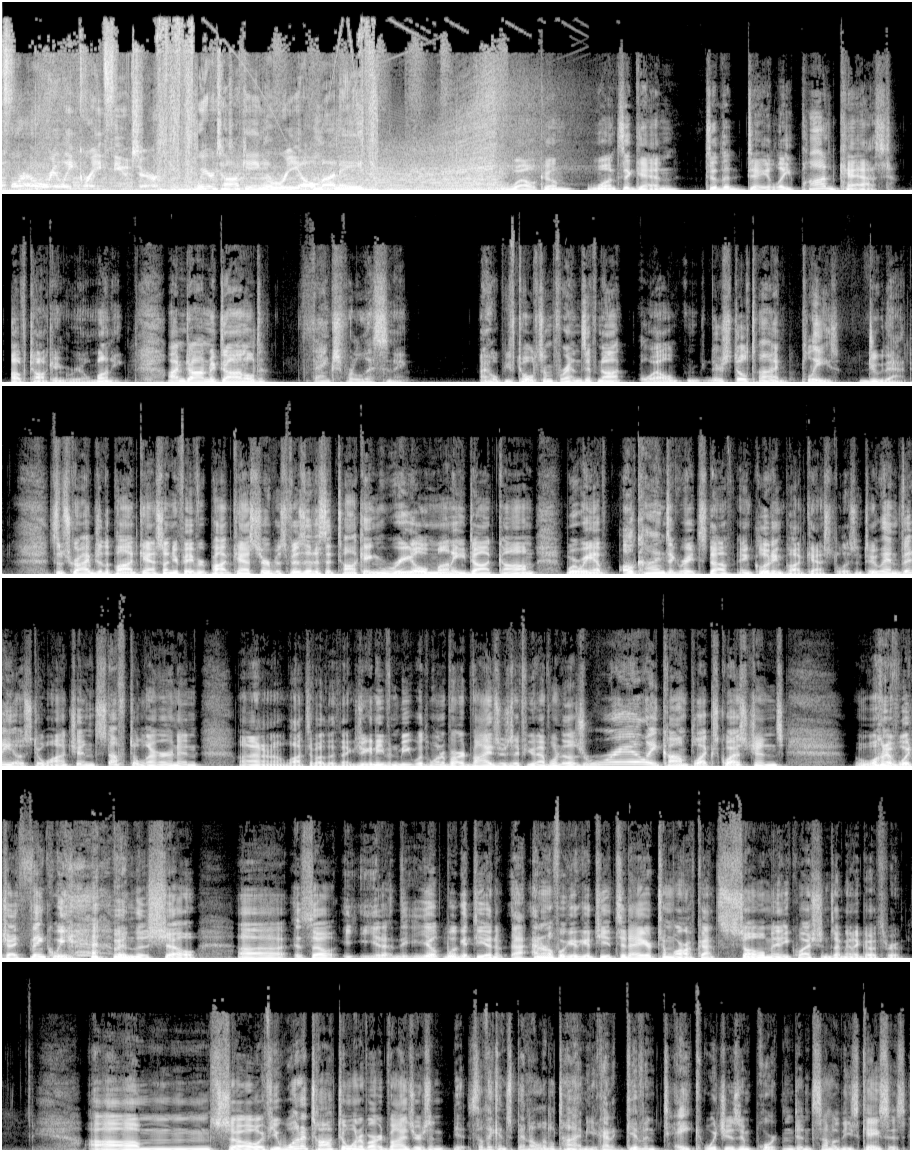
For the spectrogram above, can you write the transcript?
Reality for a really great future. We're talking real money. Welcome once again to the daily podcast of Talking Real Money. I'm Don McDonald. Thanks for listening. I hope you've told some friends. If not, well, there's still time. Please do that. Subscribe to the podcast on your favorite podcast service. Visit us at talkingrealmoney.com, where we have all kinds of great stuff, including podcasts to listen to, and videos to watch, and stuff to learn, and I don't know, lots of other things. You can even meet with one of our advisors if you have one of those really complex questions, one of which I think we have in the show. Uh, so you know, we'll get to you. In a, I don't know if we're going to get to you today or tomorrow. I've got so many questions I'm going to go through. Um, so if you want to talk to one of our advisors and so they can spend a little time, you got to give and take, which is important in some of these cases.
